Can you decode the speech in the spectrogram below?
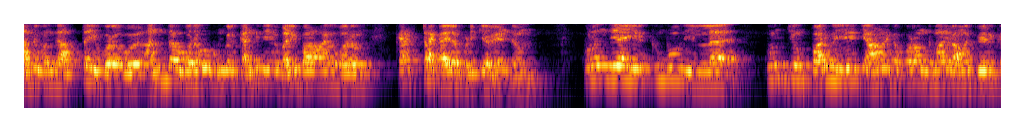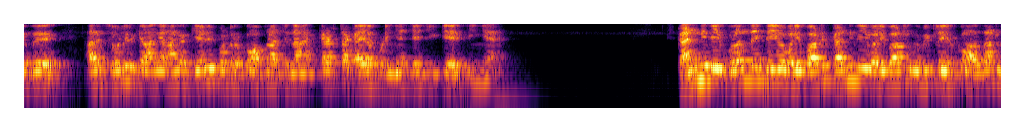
அது வந்து அத்தை உறவு அந்த உறவு உங்கள் கண்ணிதேவி வழிபாடாக வரும். கரெக்டாக கையில் பிடிக்க வேண்டும். குழந்தையாக இருக்கும்போது இல்லை கொஞ்சம் பருவ ஏஜ் ஆனதுக்கப்புறம் இந்த மாதிரி அமைப்பு இருக்குது. அது சொல்லியிருக்கிறாங்க நாங்கள் கேள்விப்பட்டிருக்கோம் அப்படின்னாச்சுன்னா கரெக்டாக கையில் பிடிங்க ஜெயிச்சிக்கிட்டே இருப்பீங்க. கன்னி தெய்வ குழந்தை தெய்வ வழிபாடு கன்னி தெய்வ வழிபாடு உங்கள் வீட்டில் இருக்கும் அதுதான்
